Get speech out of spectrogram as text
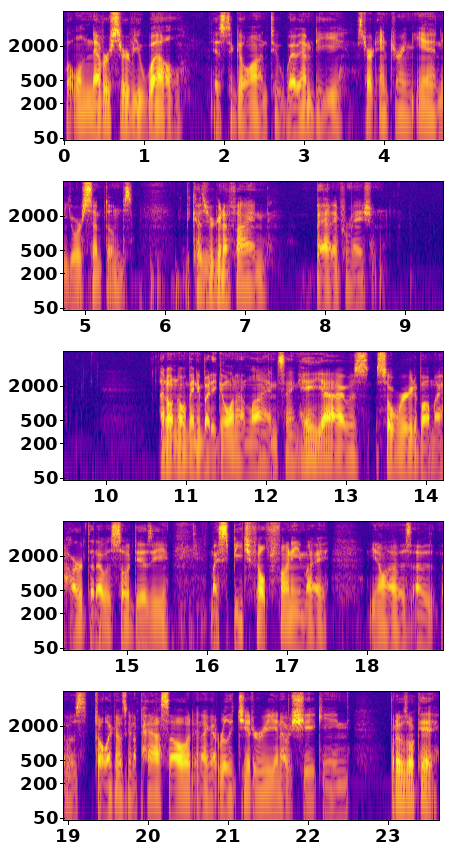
What will never serve you well is to go on to WebMD, start entering in your symptoms, because you're going to find bad information. I don't know of anybody going online saying, "Hey, yeah, I was so worried about my heart that I was so dizzy, my speech felt funny, my, you know, I was I was, I was felt like I was going to pass out, and I got really jittery and I was shaking, but it was okay."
